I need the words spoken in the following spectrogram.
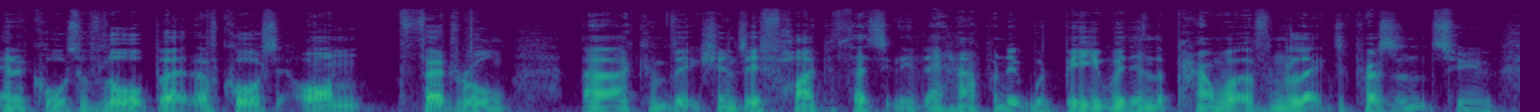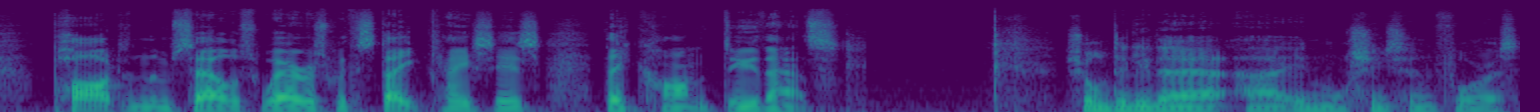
in a court of law. But of course, on federal uh, convictions, if hypothetically they happened, it would be within the power of an elected president to pardon themselves, whereas with state cases, they can't do that. Sean Dilley there uh, in Washington for us.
